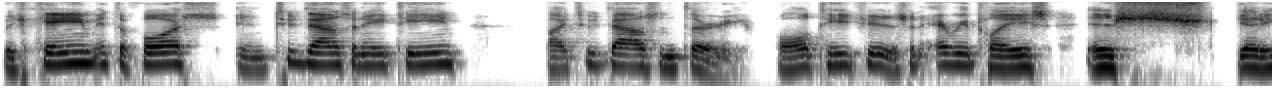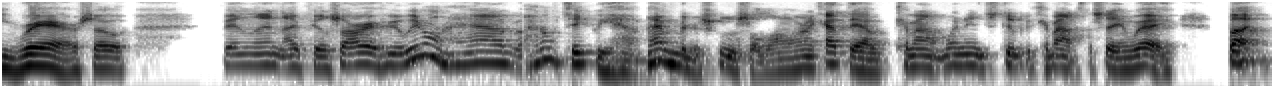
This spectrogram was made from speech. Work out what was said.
which came into force in 2018 by 2030. All teachers in every place is getting rare. So Finland, I feel sorry for you. We don't have, I don't think we have, I haven't been to school so long. When I got there, I come out, went in stupid, come out the same way. But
